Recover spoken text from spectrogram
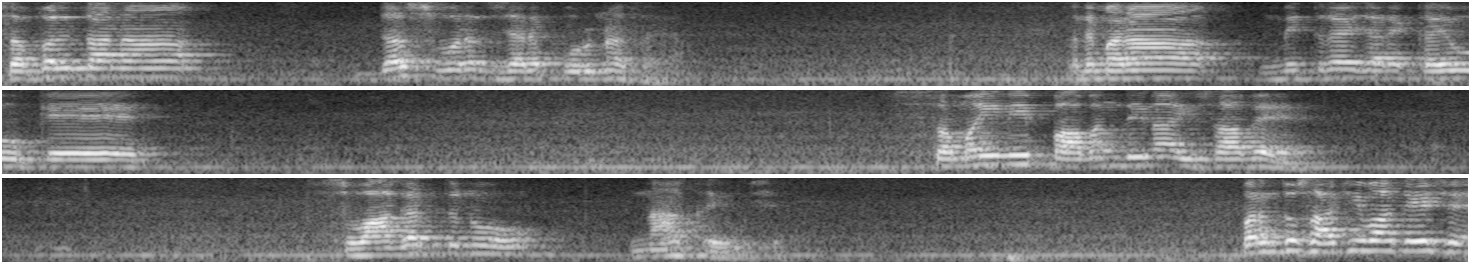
સફળતાના દસ વર્ષ જ્યારે પૂર્ણ થયા, અને મારા મિત્રએ જ્યારે કહ્યું કે સમયની પાબંદીના હિસાબે સ્વાગતનું ના કહ્યું છે. પરંતુ સાચી વાત એ છે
